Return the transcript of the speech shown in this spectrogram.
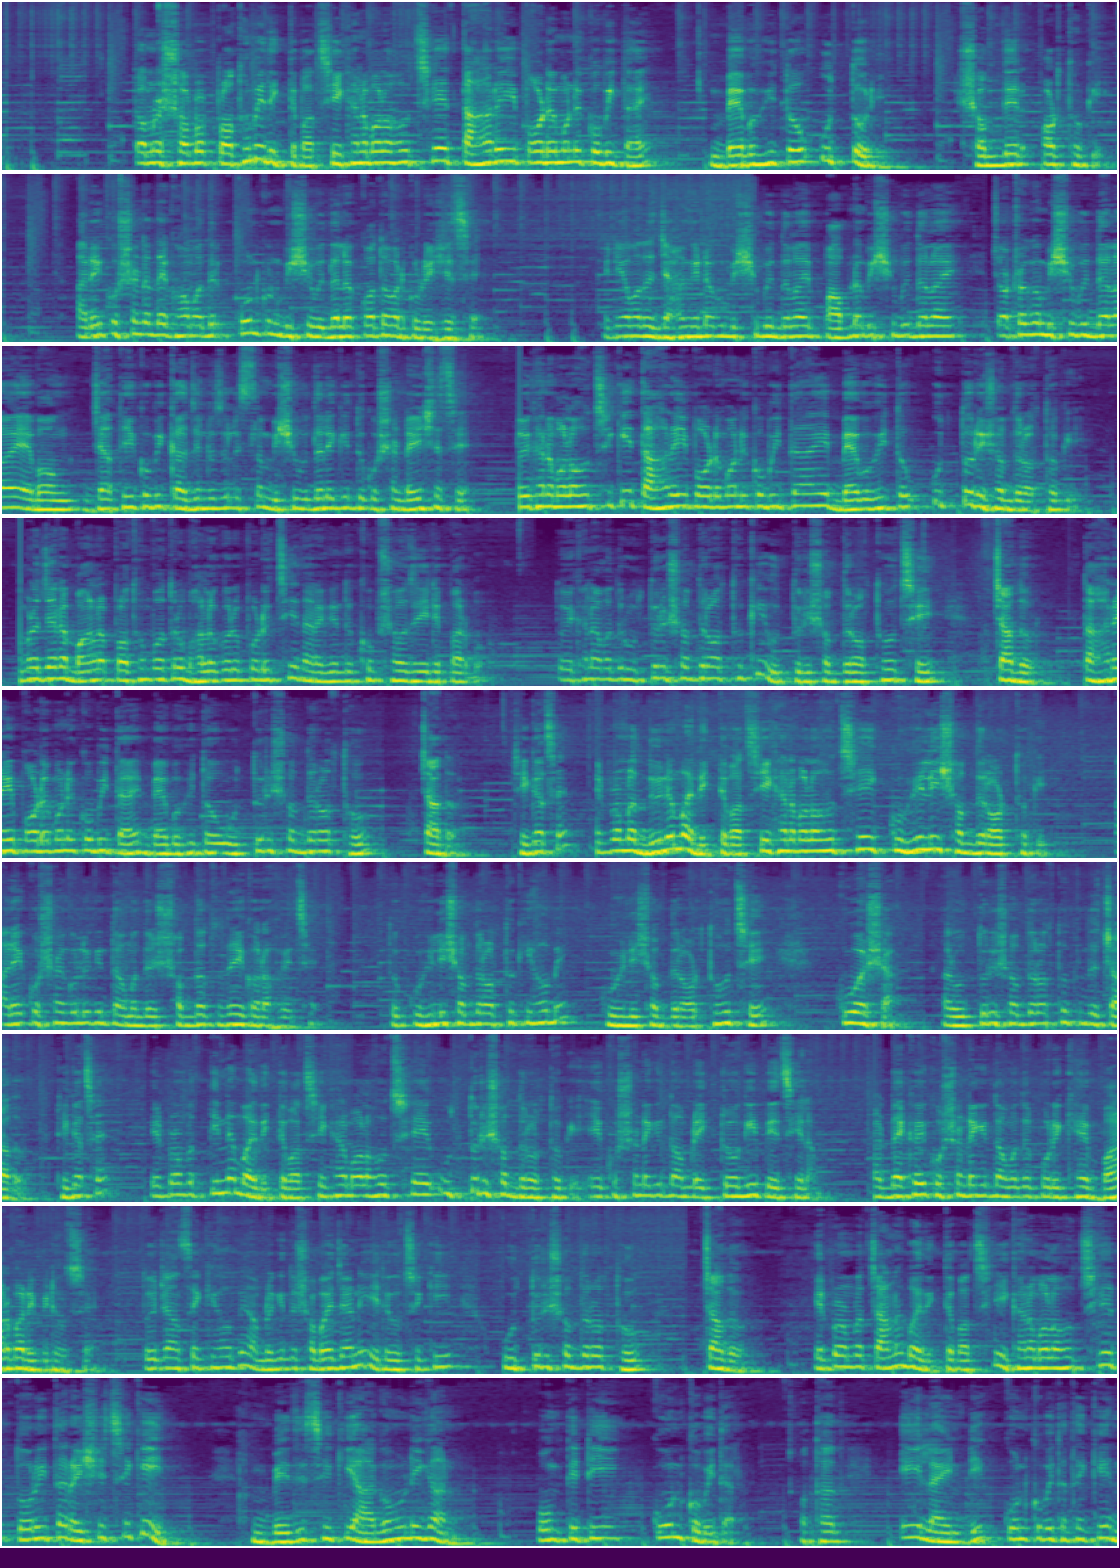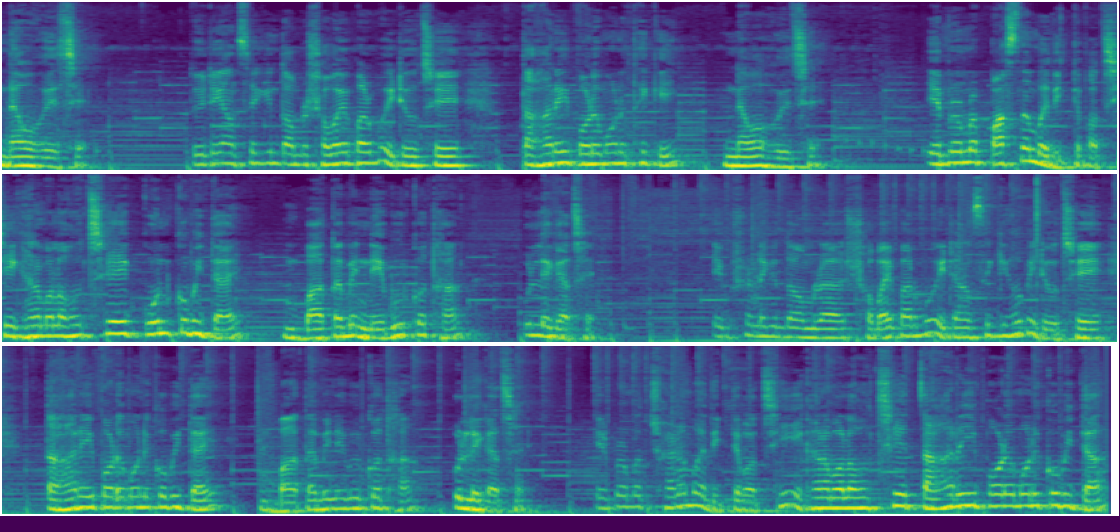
তো আমরা সর্বপ্রথমেই দেখতে পাচ্ছি, এখানে বলা হচ্ছে, তাহারই পড়ে মনে কবিতায় ব্যবহৃত উত্তরী শব্দের অর্থ কী? আর এই কোশ্চেনটা দেখো, আমাদের কোন কোন বিশ্ববিদ্যালয়ে কতবার করে এসেছে? এটি আমাদের জাহাঙ্গীরনগর বিশ্ববিদ্যালয়, পাবনা বিশ্ববিদ্যালয়, চট্টগ্রাম বিশ্ববিদ্যালয় এবং জাতীয় কবি কাজী নজরুল ইসলাম বিশ্ববিদ্যালয়ে কিন্তু কোশ্চেনটা এসেছে। তো এখানে বলা হচ্ছে কি, তাহারই পড়ে মনে কবিতায় ব্যবহৃত উত্তরী শব্দের অর্থ কী? আমরা যারা বাংলা প্রথম পত্র ভালো করে পড়েছি, তারা কিন্তু খুব সহজেই এটা পারব। তো এখানে আমাদের উত্তরী শব্দের অর্থ কি? উত্তরী শব্দের অর্থ হচ্ছে চাদর। তাহারাই পরে মনে কবিতায় ব্যবহৃত উত্তরী শব্দের অর্থ চাদর। ঠিক আছে? এরপর আমরা দুই নম্বর দেখতে পাচ্ছি, এখানে বলা হচ্ছে কুহেলি শব্দের অর্থ কি? আর এই কোশ্চেনগুলো কিন্তু আমাদের শব্দার্থ থেকে করা হয়েছে। তো কুহেলি শব্দের অর্থ কি হবে? কুহেলি শব্দের অর্থ হচ্ছে কুয়াশা। আর উত্তরী শব্দের অর্থ কিন্তু চাদর। ঠিক আছে? এরপর আমরা তিন নম্বর দেখতে পাচ্ছি, এখানে বলা হচ্ছে উত্তরী শব্দের অর্থ কি? এই কোশ্চেনটা কিন্তু আমরা একটু আগেই পেয়েছিলাম। আর দেখো, এই কোশ্চেনটা কিন্তু আমাদের পরীক্ষায় বারবার রিপিট হচ্ছে। তো এটা আনসার কি হবে? আমরা কিন্তু সবাই জানি, এটা হচ্ছে কি উত্তরী শব্দের অর্থ চাদর। এরপর আমরা চার নম্বর দেখতে পাচ্ছি, এখানে বলা হচ্ছে, তরিতার এসেছে কি? বেজেছে কি আগমনী গান? পংক্তিটি কোন কবিতার? অর্থাৎ এই লাইনটি কোন কবিতা থেকে নেওয়া হয়েছে? তো এটা আনসার কিন্তু আমরা সবাই পারব, এটা হচ্ছে তাহারই পরে মনে থেকেই নেওয়া হয়েছে। এরপর আমরা পাঁচ নম্বর দেখতে পাচ্ছি, এখানে বলা হচ্ছে, কোন কবিতায় বাতাবে নেবুর কথা উল্লেখ আছে? এই প্রশ্নটা কিন্তু আমরা সবাই পারব। এটা আনসার কি হবে? এটা হচ্ছে তাহারই পরে মনে কবিতায় বাতাবে নেবুর কথা উল্লেখ আছে। এরপর আমরা ছয় নম্বর দেখতে পাচ্ছি, এখানে বলা হচ্ছে তাহারই পরে মনে কবিতা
